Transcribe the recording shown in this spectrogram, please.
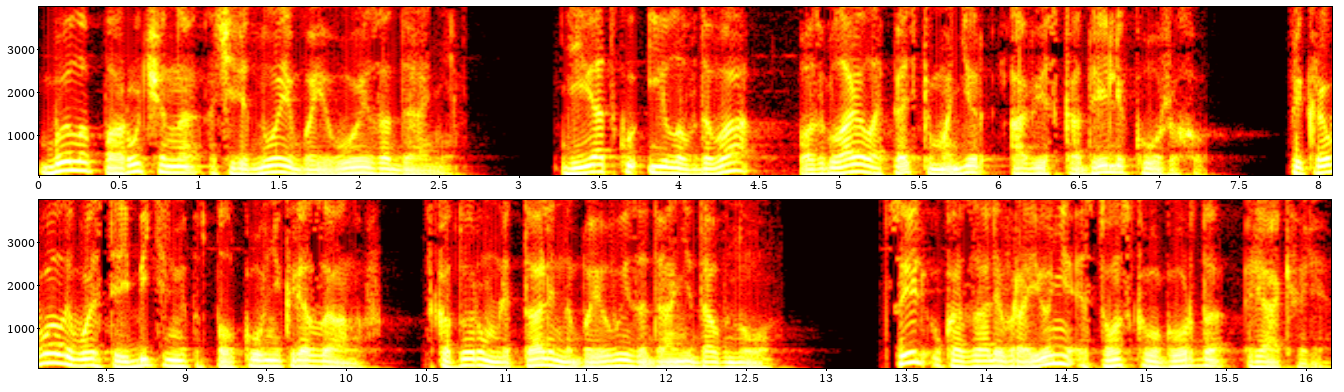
было поручено очередное боевое задание. Девятку Илов-2 возглавил опять командир авиаэскадрильи Кожухов. Прикрывал его истребителями подполковник Рязанов, с которым летали на боевые задания давно. Цель указали в районе эстонского города Ряквере.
